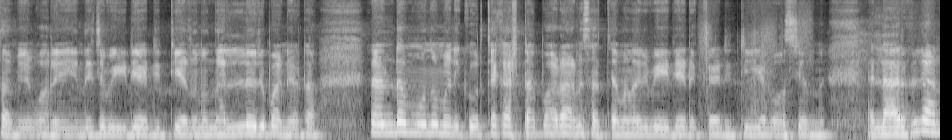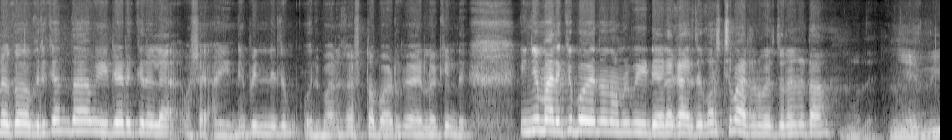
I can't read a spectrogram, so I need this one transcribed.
സമയം പറയും എന്ന് വെച്ചാൽ വീഡിയോ എഡിറ്റ് ചെയ്യാന്ന് നല്ലൊരു പണി കേട്ടോ രണ്ട് മൂന്ന് മണിക്കൂറത്തെ കഷ്ടപ്പാടാണ് സത്യം പറഞ്ഞാൽ ഒരു വീഡിയോ എടുക്കുക എഡിറ്റ് ചെയ്യുക പോസ്റ്റ് ചെയ്യുന്നത്. എല്ലാവർക്കും കാണുമൊക്കെ അവർക്ക് എന്താ വീഡിയോ എടുക്കലില്ല. പക്ഷേ അതിന്റെ പിന്നിലും ഒരുപാട് കഷ്ടപ്പാടും കാര്യങ്ങളൊക്കെ ഉണ്ട് ഇനി മലയ്ക്ക് പോയെന്ന് നമ്മൾ വീഡിയോയുടെ കാര്യത്തിൽ കുറച്ച് മാറ്റം വരുത്തൂല കേട്ടോ ഹെവി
